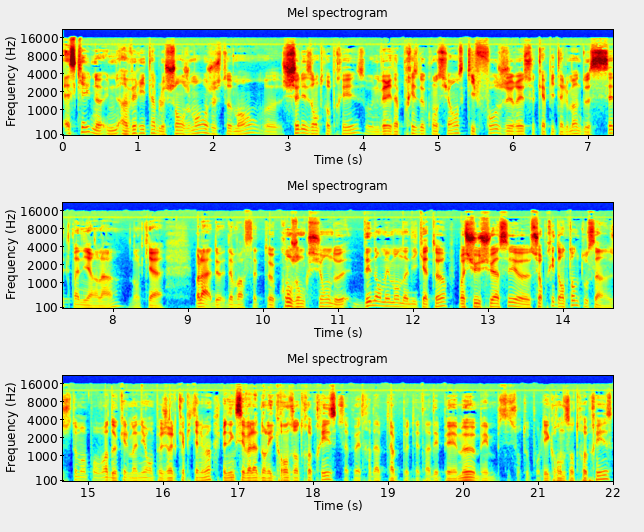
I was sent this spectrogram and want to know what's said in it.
Est-ce qu'il y a une, un véritable changement, justement, euh, chez les entreprises ou une véritable prise de conscience qu'il faut gérer ce capital humain de cette manière-là? Donc il y a voilà, d'avoir cette conjonction d'énormément d'indicateurs. Moi, je suis, assez euh, surpris d'entendre tout ça, hein, justement pour voir de quelle manière on peut gérer le capital humain. Je me dis que c'est valable dans les grandes entreprises. Ça peut être adaptable peut-être à des PME, mais c'est surtout pour les grandes entreprises.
